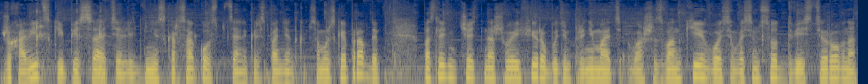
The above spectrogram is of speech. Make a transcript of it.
Жуховицкий, писатель, Денис Корсаков, специальный корреспондент «Комсомольской правды». В последней части нашего эфира будем принимать ваши звонки 8 800 200 ровно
